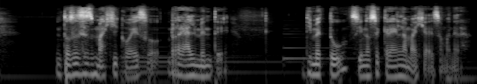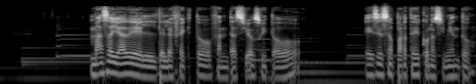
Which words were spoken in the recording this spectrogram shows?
Entonces es mágico eso, realmente. Dime tú si no se cree en la magia de esa manera más allá del, efecto fantasioso y todo, es esa parte de conocimiento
